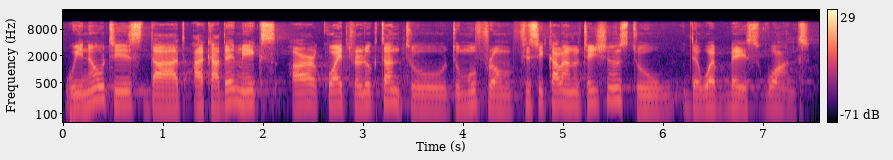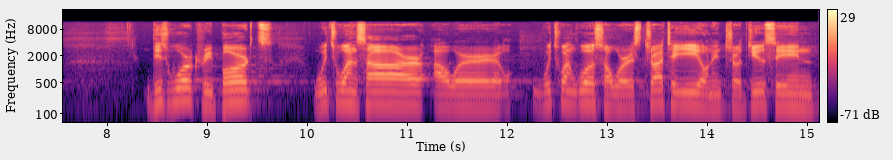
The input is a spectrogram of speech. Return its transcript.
we noticed that academics are quite reluctant to, to move from physical annotations to the web-based ones. This work reports which ones are our, which one was our strategy on introducing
